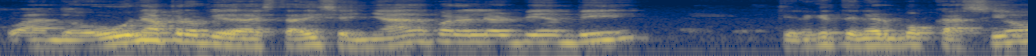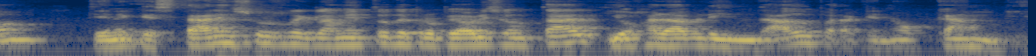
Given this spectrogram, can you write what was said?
Cuando una propiedad está diseñada para el Airbnb, tiene que tener vocación, tiene que estar en sus reglamentos de propiedad horizontal y ojalá blindado para que no cambie.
